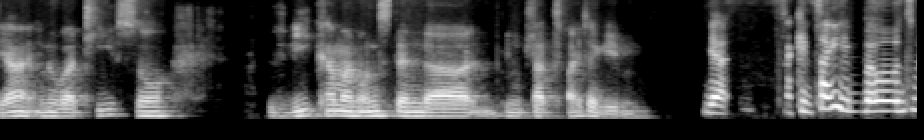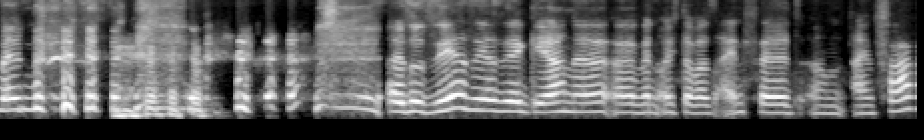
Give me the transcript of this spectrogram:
ja, innovativ so. Wie kann man uns denn da den Platz weitergeben? Ja, zacki zacki bei uns melden. also sehr, sehr, sehr gerne, äh, wenn euch da was einfällt, ähm, einfach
